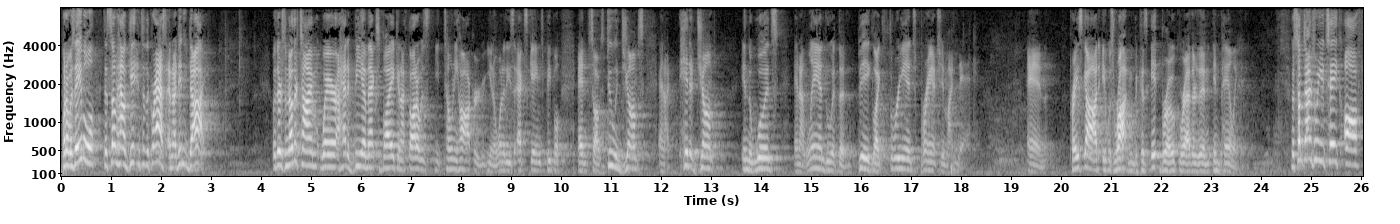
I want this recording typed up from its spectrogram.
but I was able to somehow get into the grass and I didn't die. But there's another time where I had a BMX bike and I thought I was Tony Hawk or you know one of these X Games people, and so I was doing jumps and I hit a jump in the woods and I landed with a big like three inch branch in my neck, and praise God it was rotten because it broke rather than impaling me. So sometimes when you take off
